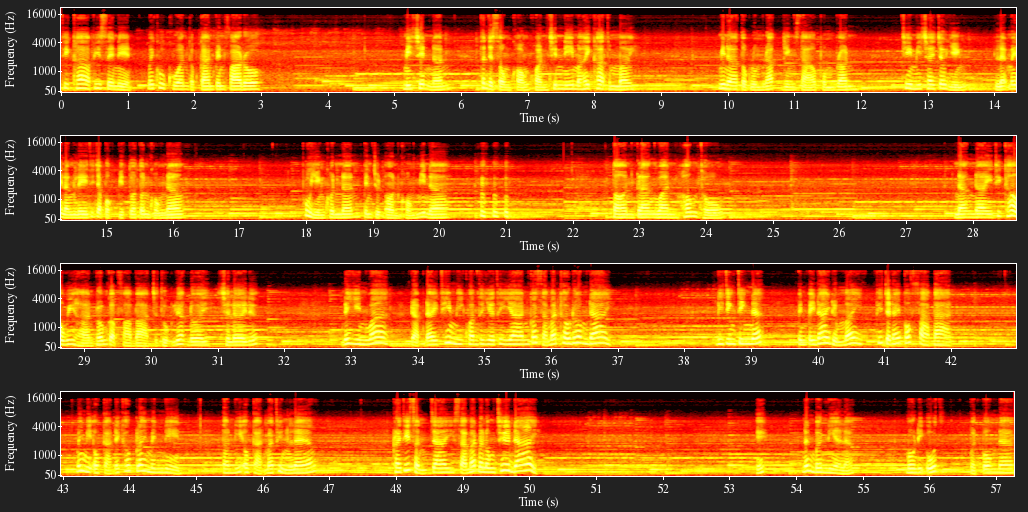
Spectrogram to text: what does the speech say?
ที่ฆ่าพี่เซเนตไม่คู่ควรกับการเป็นฟาโรมิเช่นนั้น ท่านจะส่งของขวัญชิ้นนี้มาให้ข้าทำไม มินาตกหลุมรักหญิงสาวผมบรอนที่มิใช่เจ้าหญิง และไม่ลังเลที่จะปกปิดตัวตนของนาง ผู้หญิงคนนั้นเป็นจุดอ่อนของมินา ตอนกลางวันห้องโถง นางในที่เข้าวิหารพร้อมกับฝ่าบาทจะถูกเลือกโดยเฉลยหรือ ได้ยินว่า ดับใดที่มีความทะเยอทะยานก็สามารถเข้าร่วมได้ ดีจริง ๆ นะ เป็นไปได้หรือไม่ที่จะได้พบฝ่าบาท ไม่มีโอกาสได้เข้าใกล้แมนเนตตอนนี้โอกาสมาถึงแล้ว ใครที่สนใจสามารถมาลงชื่อได้ เอ๊ะ นั่นเบอร์เนียแล้ว โมริอุสเปิดโปงนาง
